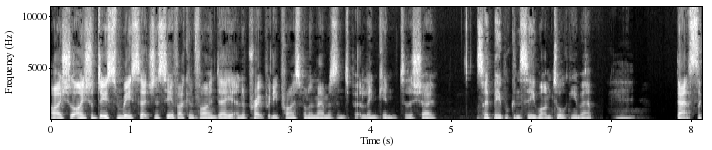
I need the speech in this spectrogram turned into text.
i shall i shall do some research and see if i can find a, an appropriately priced one on amazon to put a link into the show so people can see what i'm talking about Yeah. that's the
